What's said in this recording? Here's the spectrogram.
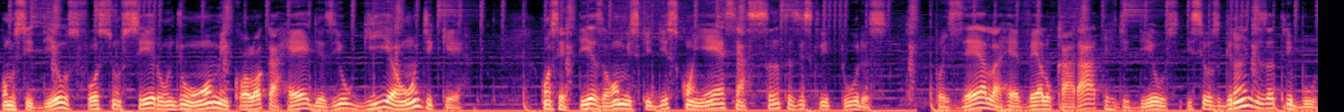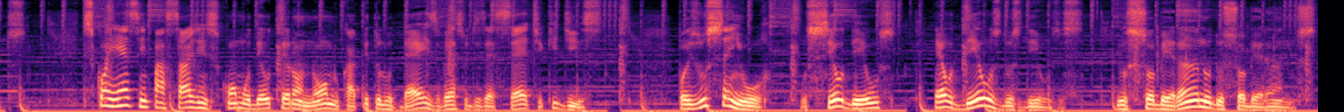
Como se Deus fosse um ser onde um homem coloca rédeas e o guia onde quer. Com certeza, homens que desconhecem as santas escrituras, pois ela revela o caráter de Deus e seus grandes atributos. Desconhecem passagens como Deuteronômio capítulo 10, verso 17, que diz: Pois o Senhor, o seu Deus, é o Deus dos deuses e o soberano dos soberanos,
